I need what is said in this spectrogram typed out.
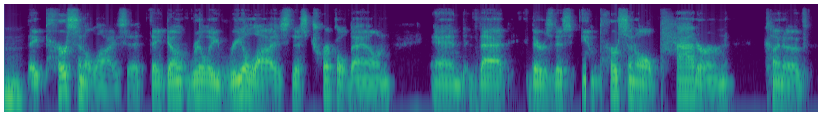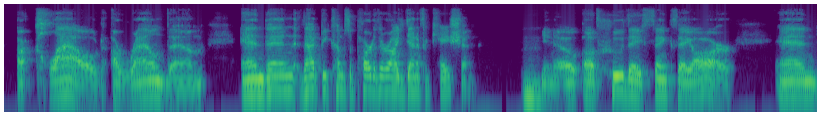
Mm. They personalize it. They don't really realize this trickle down and that there's this impersonal pattern kind of a cloud around them and then that becomes a part of their identification mm. you know of who they think they are and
